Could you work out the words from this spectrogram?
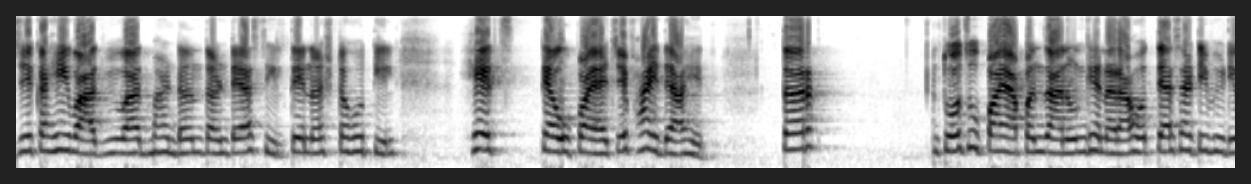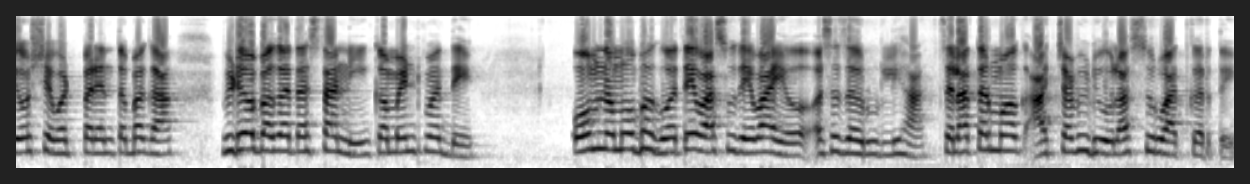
जे काही वादविवाद भांडण तंटे असतील ते नष्ट होतील. हेच त्या उपायाचे फायदे आहेत. तर तोच उपाय आपण जाणून घेणार आहोत. त्यासाठी व्हिडिओ शेवटपर्यंत बघा. व्हिडिओ बघत असताना कमेंटमध्ये ओम नमो भगवते वासुदेवाय असं जरूर लिहा. चला तर मग आजच्या व्हिडिओला सुरुवात करते.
